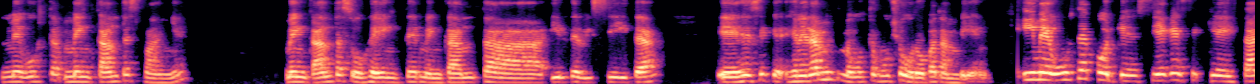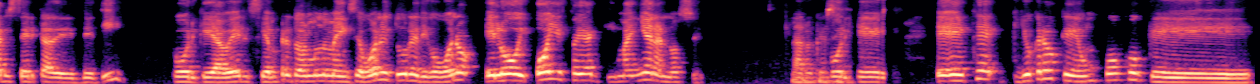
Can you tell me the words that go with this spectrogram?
me gusta, me encanta España. Me encanta su gente, me encanta ir de visita. Es decir, que generalmente me gusta mucho Europa también. Y me gusta porque sí que, que estar cerca de, de ti, porque, a ver, siempre todo el mundo me dice, bueno, y tú le digo, bueno, el hoy, hoy estoy aquí, mañana no sé. Claro que sí. Porque es que yo creo que un poco que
